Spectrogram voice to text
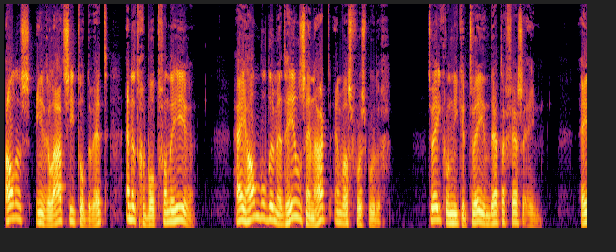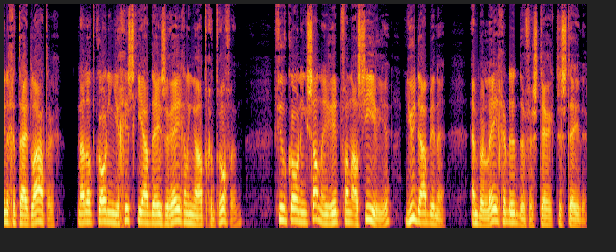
Alles in relatie tot de wet en het gebod van de Heere. Hij handelde met heel zijn hart en was voorspoedig. 2 Kronieken 32 vers 1 Enige tijd later, Nadat koning Jegiskia deze regelingen had getroffen, viel koning Sanherib van Assyrië Juda binnen en belegerde de versterkte steden.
